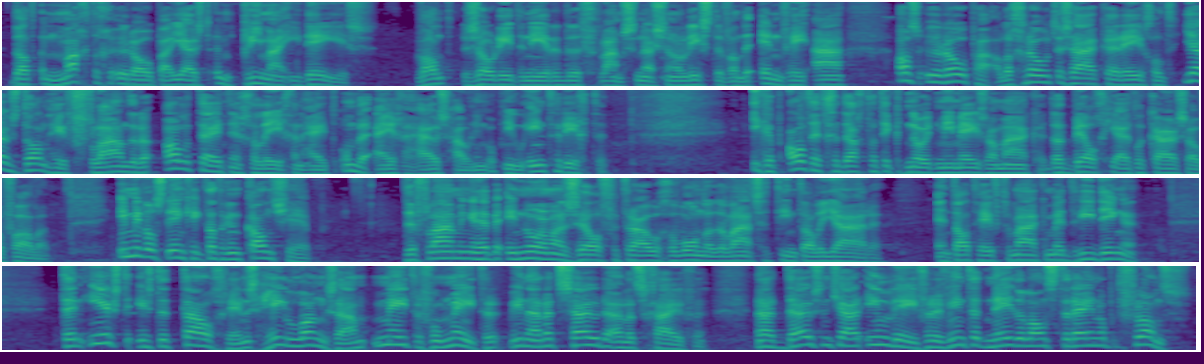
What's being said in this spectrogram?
dat een machtig Europa juist een prima idee is. Want, zo redeneren de Vlaamse nationalisten van de N-VA... als Europa alle grote zaken regelt... juist dan heeft Vlaanderen alle tijd en gelegenheid... om de eigen huishouding opnieuw in te richten. Ik heb altijd gedacht dat ik het nooit meer mee zou maken... dat België uit elkaar zou vallen. Inmiddels denk ik dat ik een kansje heb. De Vlamingen hebben enorm aan zelfvertrouwen gewonnen de laatste tientallen jaren. En dat heeft te maken met drie dingen. Ten eerste is de taalgrens heel langzaam, meter voor meter, weer naar het zuiden aan het schuiven. Na duizend jaar inleveren wint het Nederlands terrein op het Frans.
